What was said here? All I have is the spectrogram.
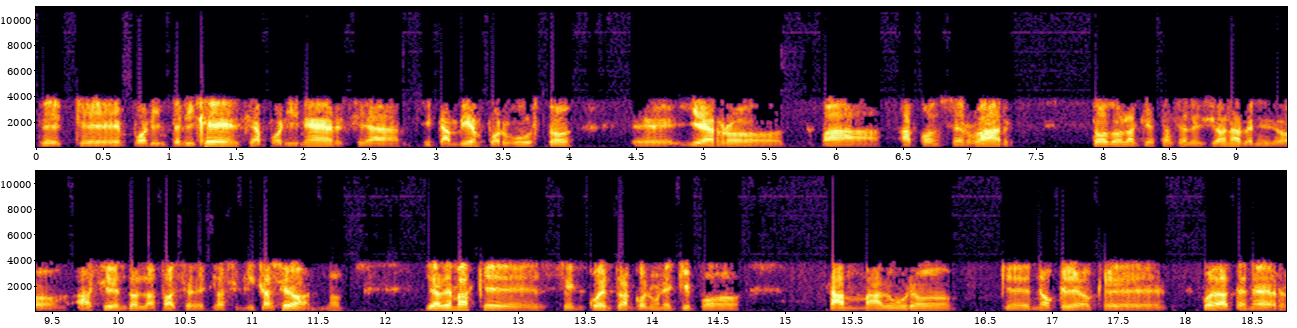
de que por inteligencia, por inercia y también por gusto, eh, Hierro va a conservar todo lo que esta selección ha venido haciendo en la fase de clasificación, ¿no? Y además que se encuentra con un equipo tan maduro que no creo que pueda tener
